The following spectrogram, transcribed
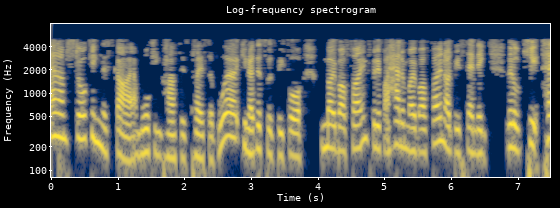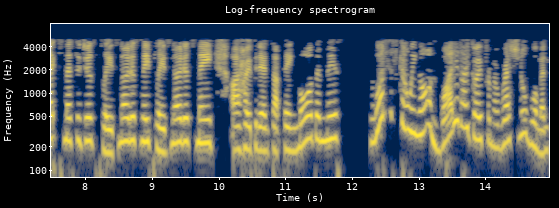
and I'm stalking this guy. I'm walking past his place of work. You know, this was before mobile phones, but if I had a mobile phone, I'd be sending little cute text messages. Please notice me. Please notice me. I hope it ends up being more than this. What is going on? Why did I go from a rational woman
